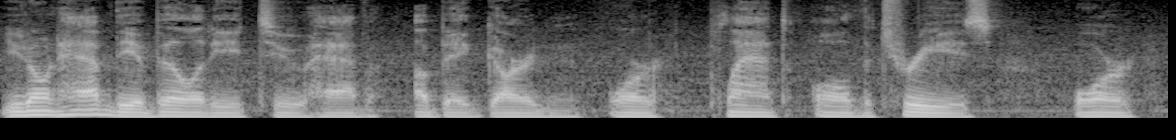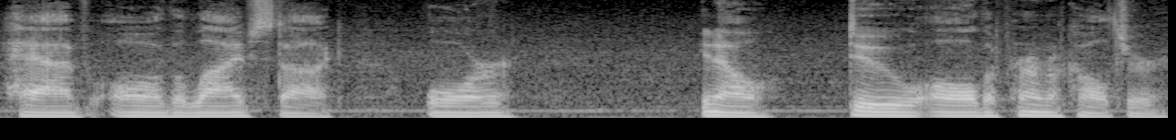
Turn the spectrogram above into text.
you don't have the ability to have a big garden or plant all the trees or have all the livestock or, you know, do all the permaculture.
